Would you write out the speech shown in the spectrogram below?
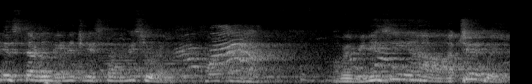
ఎందుకు ఇస్తాడు నేను ఎట్లా ఇస్తాను అని చూడాలి. ఆమె వినేసి ఆశ్చర్యపోయింది.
